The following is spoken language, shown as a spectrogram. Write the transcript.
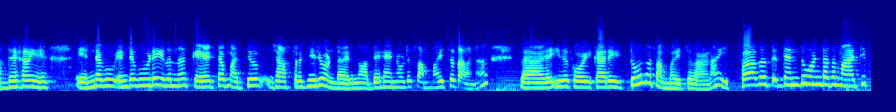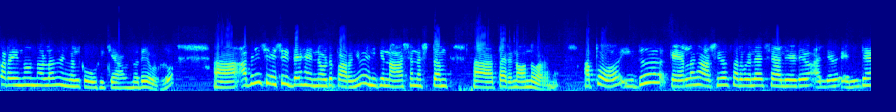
അദ്ദേഹം എന്നെ എന്റെ കൂടെ ഇരുന്ന് കേട്ട മറ്റു ശാസ്ത്രജ്ഞരും ഉണ്ടായിരുന്നു. അദ്ദേഹം എന്നോട് സമ്മതിച്ചതാണ്. ഇത് കോഴിക്കാരെ ഇട്ടു എന്ന് സമ്മതിച്ചതാണ്. ഇപ്പൊ അത് എന്തുകൊണ്ട് അത് മാറ്റി പറയുന്നു എന്നുള്ളത് നിങ്ങൾക്ക് ഊഹിക്കാവുന്നതേ ഉള്ളൂ. അതിനുശേഷം ഇദ്ദേഹം എന്നോട് പറഞ്ഞു എനിക്ക് നാശനഷ്ടം തരണമെന്ന് പറഞ്ഞു. അപ്പോ ഇത് കേരള കാർഷിക സർവകലാശാലയുടെ അല്ലെ എന്റെ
